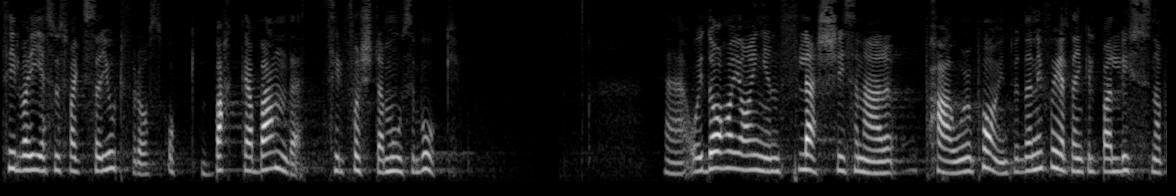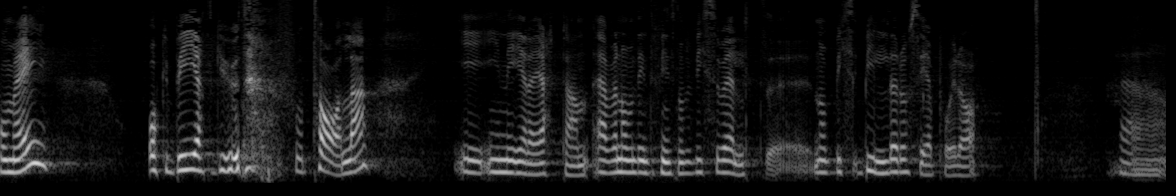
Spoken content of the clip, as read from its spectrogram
till vad Jesus faktiskt har gjort för oss och backa bandet till första Mosebok. Eh, och idag har jag ingen flashig sån här powerpoint, utan ni får helt enkelt bara lyssna på mig och be att Gud får tala in i era hjärtan, även om det inte finns något visuellt, eh, några bilder att se på idag. Eh,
